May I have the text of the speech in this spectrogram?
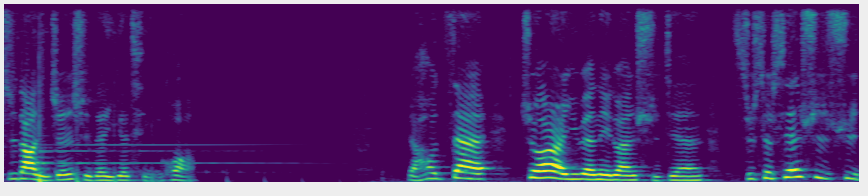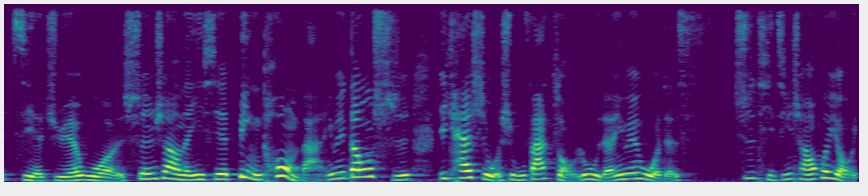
知道你真实的一个情况。然后在浙二医院那段时间。就是先是去解决我身上的一些病痛吧，因为当时一开始我是无法走路的，因为我的肢体经常会有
